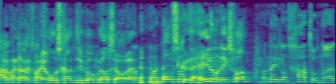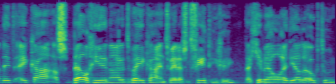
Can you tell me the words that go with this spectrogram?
maar overtuigd dat- bij was. ons gaat het natuurlijk ook wel zo. Hè? Maar- maar of ze kunnen er helemaal niks van. Maar Nederland gaat toch naar dit EK als België naar het WK in 2014 ging. Dat je wel, hè, die hadden ook toen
